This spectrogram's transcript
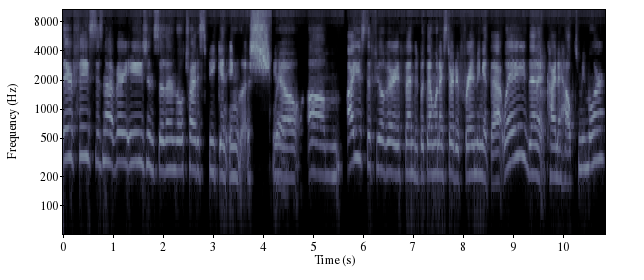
their face is not very Asian, so then they'll try to speak in English. You right. know, um, I used to feel very offended, but then when I started framing it that way, then it kind of helped me more.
